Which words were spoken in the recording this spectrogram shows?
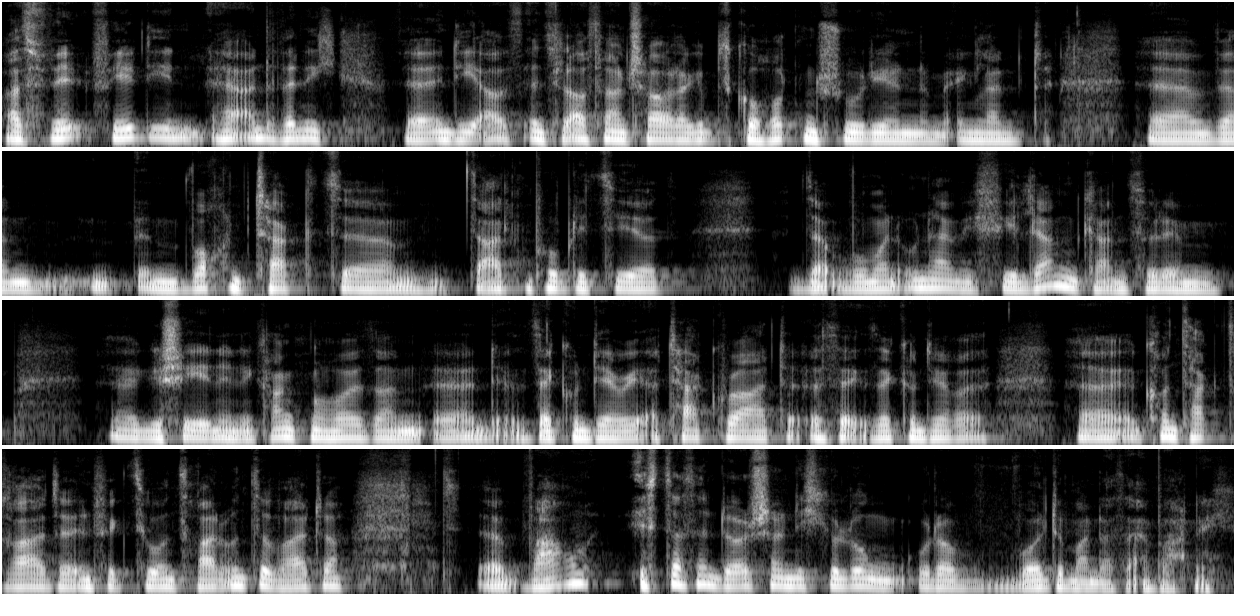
Was fehlt Ihnen, Herr Anders, wenn ich äh, in die, ins Ausland schaue, da gibt es Kohortenstudien in England, äh, werden im Wochentakt äh, Daten publiziert, da, wo man unheimlich viel lernen kann zu dem äh, Geschehen in den Krankenhäusern, äh, Secondary Attack Rate, äh, sekundäre äh, Kontaktrate, Infektionsrate und so weiter. Warum ist das in Deutschland nicht gelungen oder wollte man das einfach nicht?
